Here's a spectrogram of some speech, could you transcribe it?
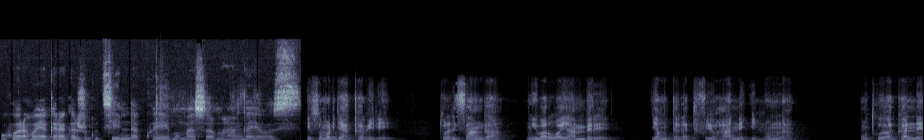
Uhoraho yagaragaje ugutsinda kwe mu maso y'amahanga yose. Isomo rya kabiri turarisanga mu ibaruwa ya mbere ya mutagatifu yohani intumwa. Umutwe wa kane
